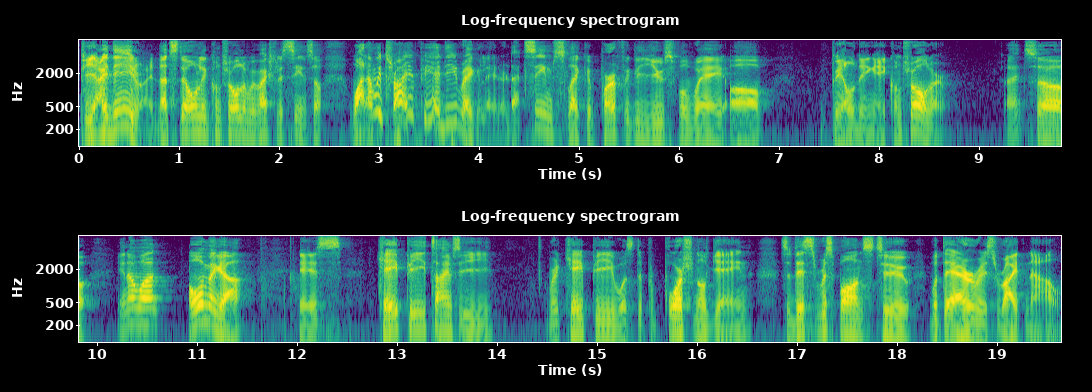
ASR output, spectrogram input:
PID, right? That's the only controller we've actually seen. So why don't we try a PID regulator? That seems like a perfectly useful way of building a controller, right? So you know what? Omega is Kp times E, where Kp was the proportional gain. So this responds to what the error is right now.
